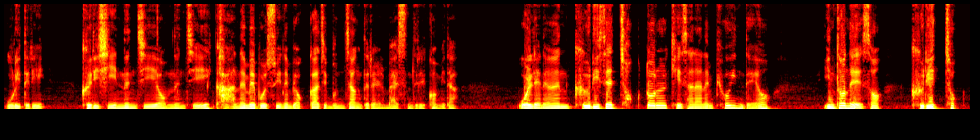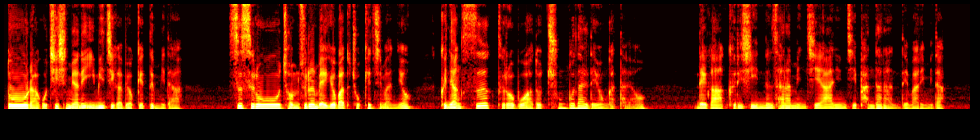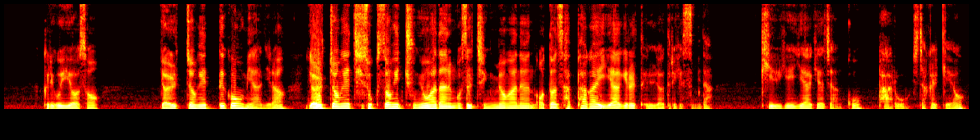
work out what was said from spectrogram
우리들이 그릿이 있는지 없는지 가늠해 볼 수 있는 몇 가지 문장들을 말씀드릴 겁니다. 원래는 그릿의 척도를 계산하는 표인데요. 인터넷에서 그릿 척도라고 치시면 이미지가 몇 개 뜹니다. 스스로 점수를 매겨봐도 좋겠지만요. 그냥 쓱 들어보아도 충분할 내용 같아요. 내가 그릿이 있는 사람인지 아닌지 판단하는데 말입니다. 그리고 이어서 열정의 뜨거움이 아니라 열정의 지속성이 중요하다는 것을 증명하는 어떤 사파가의 이야기를 들려드리겠습니다. 길게 이야기하지 않고 바로 시작할게요.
